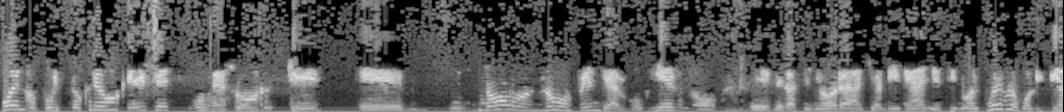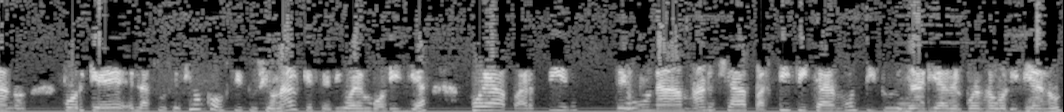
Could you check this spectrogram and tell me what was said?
Bueno, pues yo creo que ese es un error que eh, no no ofende al gobierno eh, de la señora Yanine Áñez, sino al pueblo boliviano, porque la sucesión constitucional que se dio en Bolivia fue a partir de una marcha pacífica multitudinaria del pueblo boliviano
